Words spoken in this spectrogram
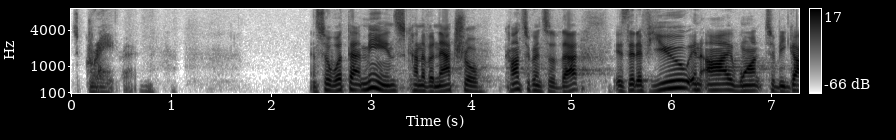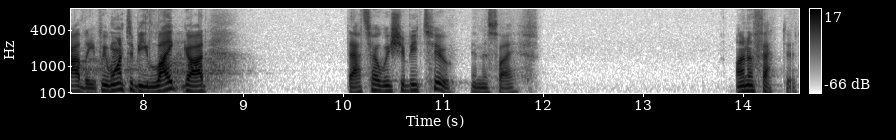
It's great, right? And so, what that means, kind of a natural consequence of that, is that if you and I want to be godly, if we want to be like God, that's how we should be too in this life unaffected.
